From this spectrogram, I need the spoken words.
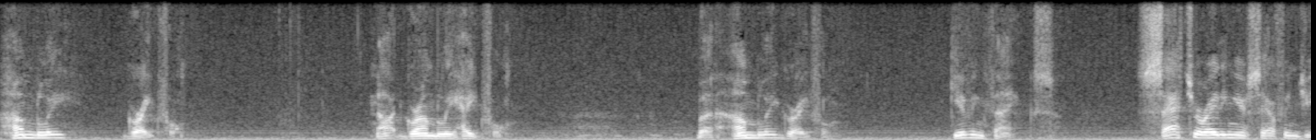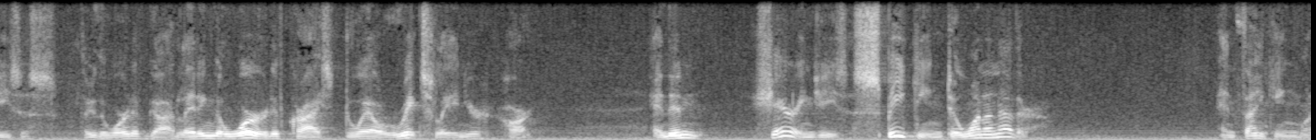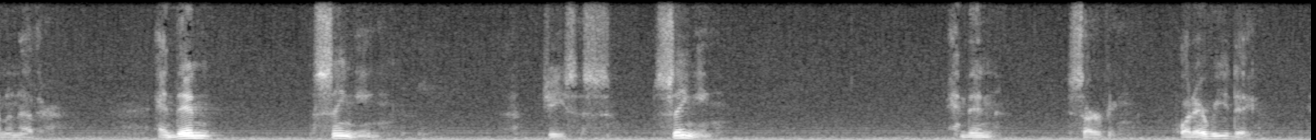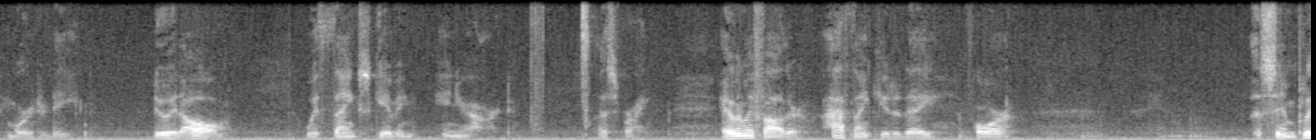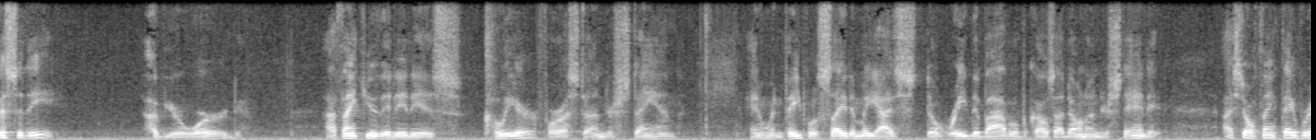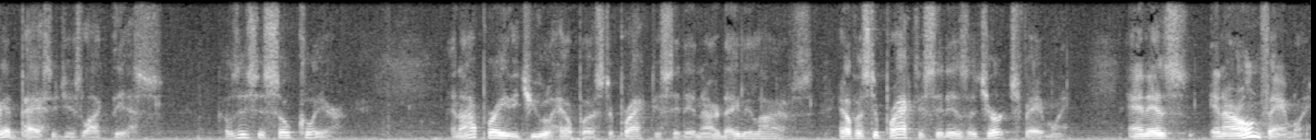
humbly grateful, not grumbly hateful, but humbly grateful, giving thanks, saturating yourself in Jesus through the Word of God, letting the Word of Christ dwell richly in your heart, and then sharing Jesus, speaking to one another, and thanking one another, and then singing Jesus, singing, and then serving. Whatever you do, in word or deed, do it all with thanksgiving in your heart. Let's pray. Heavenly Father, I thank you today for the simplicity of your word. I thank you that it is clear for us to understand. And when people say to me, I just don't read the Bible because I don't understand it, I just don't think they've read passages like this because this is so clear. And I pray that you will help us to practice it in our daily lives. Help us to practice it as a church family and as in our own family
